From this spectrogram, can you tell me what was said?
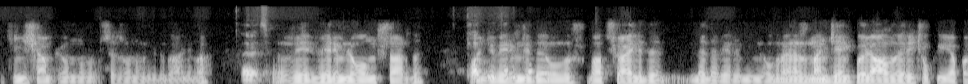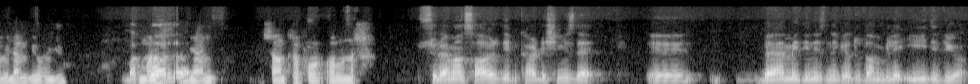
ikinci şampiyonluğu sezonuydu galiba. Evet. E, Ve verimli olmuşlardı. Tabii, tabii, verimli tabii. de olur. Batshuayi de, de de verimli olur. En azından Cenk böyle alveri çok iyi yapabilen bir oyuncu. Bak bu Umarız arada yani santrafor alınır. Süleyman Sağır diye bir kardeşimiz de e, beğenmediğiniz Negredo'dan bile iyiydi diyor.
